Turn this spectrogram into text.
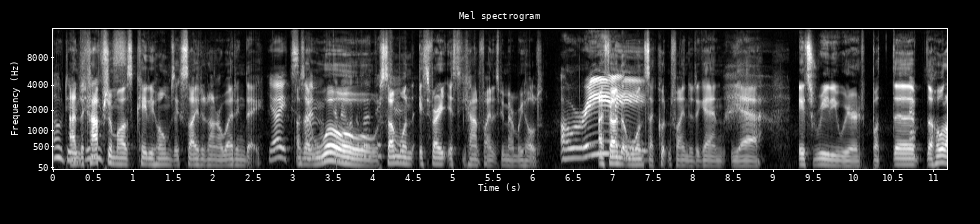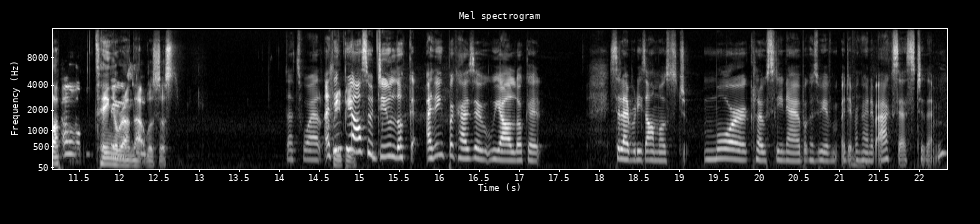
Oh, dear and the caption was Katie Holmes excited on her wedding day. Yikes! I was like, I'm gonna look at that whoa, someone. It's very. It's, you can't find it. It's been memory hold. Oh, really? I found it once. I couldn't find it again. Yeah, it's really weird. But the the whole op- Oh, thing around that was just That's wild. I think we also do look. I think because we all look at celebrities almost more closely now because we have a different mm-hmm. kind of access to them.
